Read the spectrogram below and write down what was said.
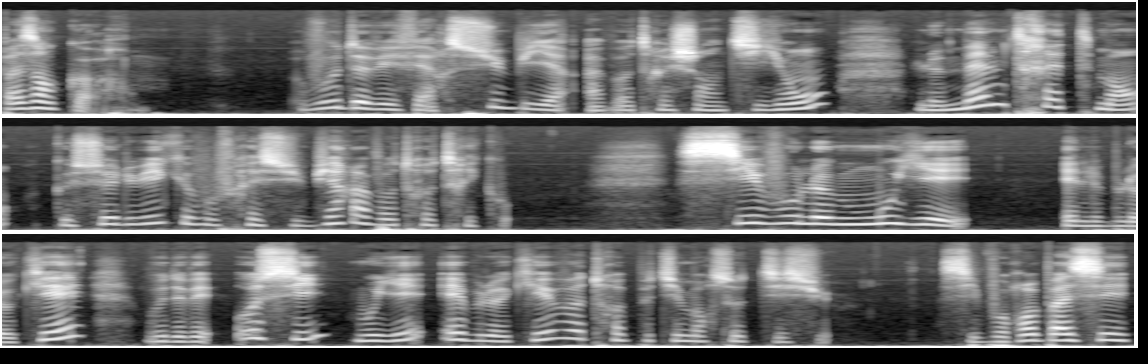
pas encore vous devez faire subir à votre échantillon le même traitement que celui que vous ferez subir à votre tricot. Si vous le mouillez et le bloquez, vous devez aussi mouiller et bloquer votre petit morceau de tissu. Si vous repassez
